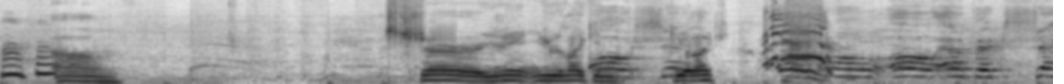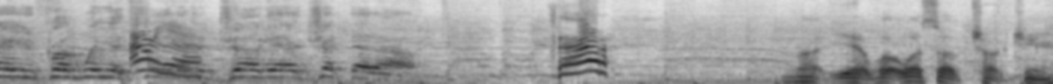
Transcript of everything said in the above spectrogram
Um, sure. You didn't. You're like. Oh, shit. You're like. Oh, oh, oh, epic save from William Oh, yeah. And Doug Air. Check that out. Dad, Not yet. What? What's up, Chuck Jr.?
